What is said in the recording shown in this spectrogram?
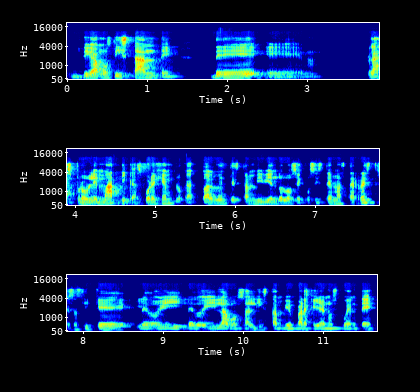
digamos, distante de, eh, las problemáticas, por ejemplo, que actualmente están viviendo los ecosistemas terrestres. Así que le doy, le doy la voz a Liz también para que ella nos cuente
